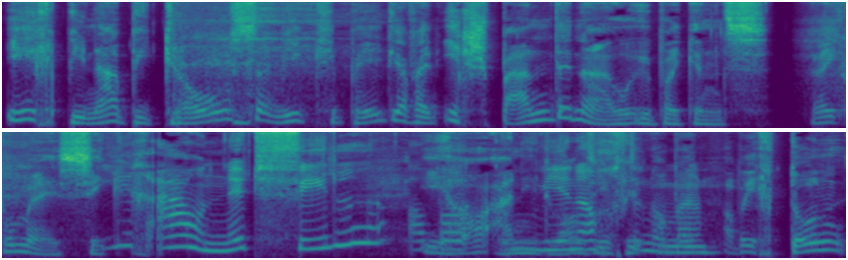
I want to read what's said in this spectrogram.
Ich bin auch bei grossen Wikipedia-Fans. Ich spende auch übrigens. Regelmäßig. Ich auch, nicht viel, aber ja, um Weihnachten viel, aber, aber, ich tue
